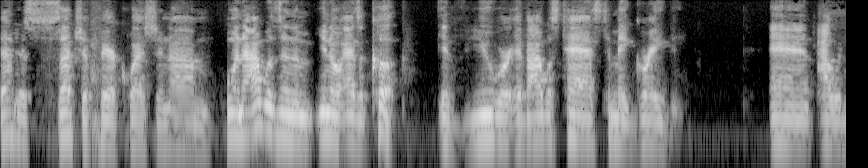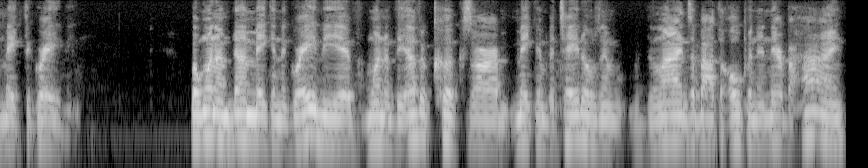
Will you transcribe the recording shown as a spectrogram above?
That is such a fair question. Um, when I was in the, you know, as a cook, if you were, if I was tasked to make gravy, and I would make the gravy, but when I'm done making the gravy, if one of the other cooks are making potatoes and the line's about to open and they're behind,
